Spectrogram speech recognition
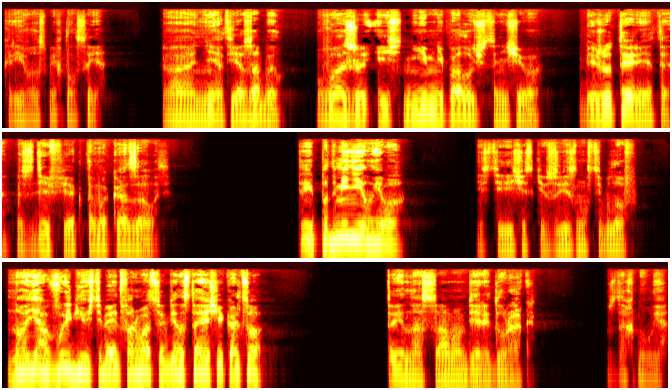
Криво усмехнулся я. А, нет, я забыл. У вас же и с ним не получится ничего. Бижутерия-то с дефектом оказалась. Ты подменил его! Истерически взвизгнул Стеблов. Но я выбью из тебя информацию, где настоящее кольцо. Ты на самом деле дурак. Вздохнул я.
